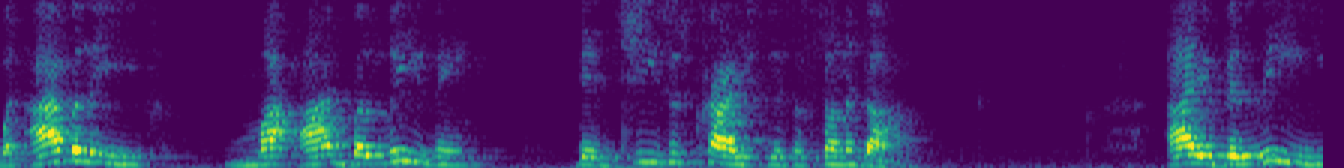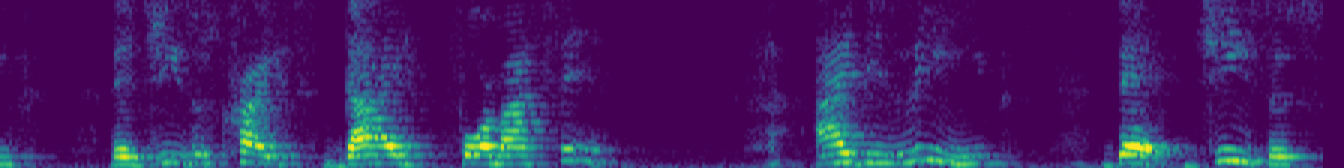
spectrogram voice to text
When I believe, my, I'm believing that Jesus Christ is the Son of God. I believe that Jesus Christ died for my sin. I believe that Jesus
